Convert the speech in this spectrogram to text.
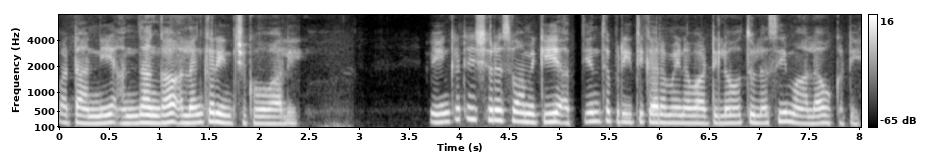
పటాన్ని అందంగా అలంకరించుకోవాలి. వెంకటేశ్వర స్వామికి అత్యంత ప్రీతికరమైన వాటిలో తులసిమాల ఒకటి.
